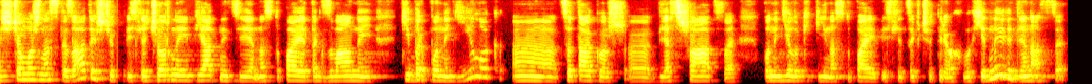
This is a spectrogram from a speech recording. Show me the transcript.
Що можна сказати, що після Чорної п'ятниці наступає так званий кіберпонеділок. Це також для США це понеділок, який наступає після цих чотирьох вихідних. Для нас це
